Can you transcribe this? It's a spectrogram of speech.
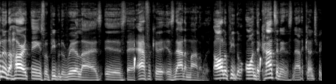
One of the hard things for people to realize is that Africa is not a monolith. All the people on the continent is not a country.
